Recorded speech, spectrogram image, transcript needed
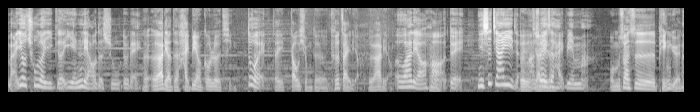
吧，又出了一个盐寮的书，对不对？呃，蚵仔寮的海边有够热情。对，在高雄的科仔寮，鹅阿寮，鹅阿寮哈。对，你是嘉义人嘛，所以是海边嘛。我们算是平原。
